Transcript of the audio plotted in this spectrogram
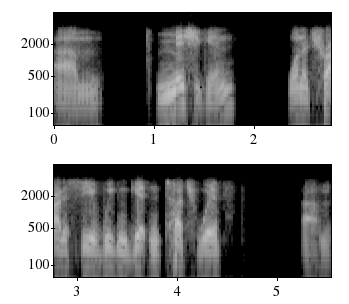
um, Michigan, want to try to see if we can get in touch with um,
